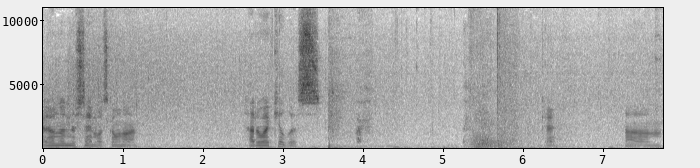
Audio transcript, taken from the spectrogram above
I don't understand what's going on. How do I kill this? Okay. Um.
